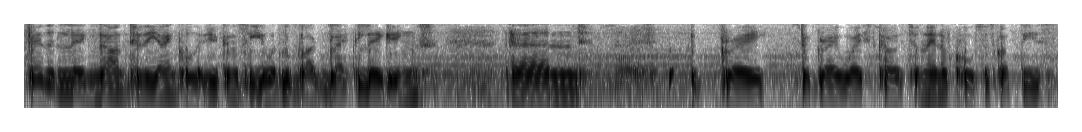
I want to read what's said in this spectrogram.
feathered legs down to the ankle that you can see would look like black leggings, and the grey the grey waistcoat, and then of course it's got these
